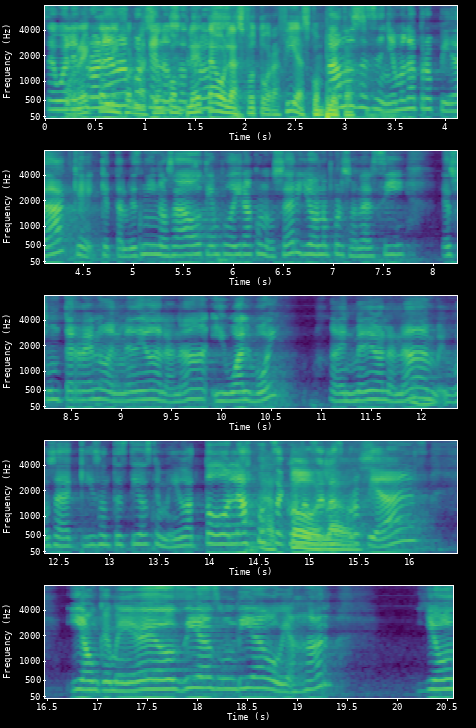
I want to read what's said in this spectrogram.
se vuelve correctas, la información completa o las fotografías completas. Vamos, enseñamos la propiedad que, que tal vez ni nos ha dado tiempo de ir a conocer. Yo en lo personal sí es un terreno en medio de la nada, igual voy en medio de la nada. O sea, aquí son testigos que me ido a todos lados a, conocer las propiedades. Y aunque me lleve dos días, un día o viajar, yo,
